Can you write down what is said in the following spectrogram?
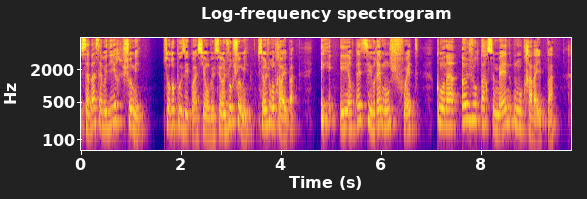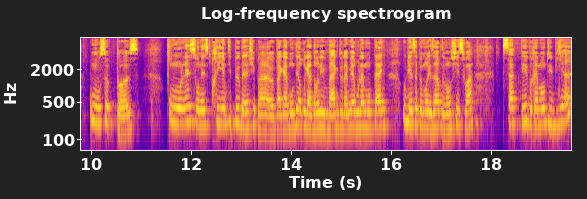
sabbat, ça veut dire chômer, se reposer, quoi, si on veut. C'est un jour chômé, c'est un jour où on travaille pas. Et, et en fait, c'est vraiment chouette qu'on a un jour par semaine où on travaille pas, où on se pose, où on laisse son esprit un petit peu, ben, je sais pas, vagabonder en regardant les vagues de la mer ou la montagne, ou bien simplement les arbres devant chez soi. Ça fait vraiment du bien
